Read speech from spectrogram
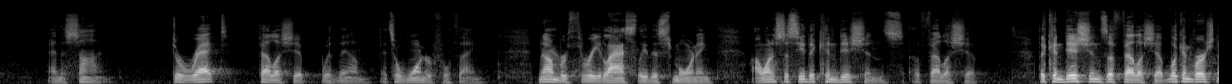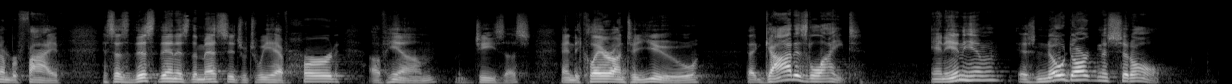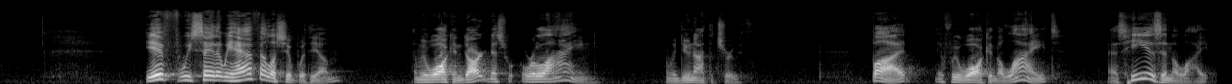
and the Son. Direct fellowship with them. It's a wonderful thing. Number three, lastly, this morning, I want us to see the conditions of fellowship. The conditions of fellowship. Look in verse number five. It says, This then is the message which we have heard of him, Jesus, and declare unto you that God is light, and in him is no darkness at all. If we say that we have fellowship with him and we walk in darkness, we're lying and we do not the truth. But if we walk in the light, as he is in the light,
